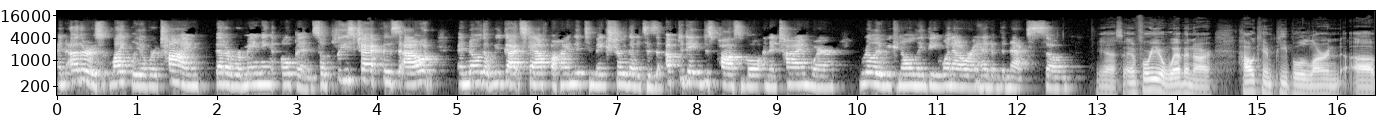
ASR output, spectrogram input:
and others likely over time that are remaining open. So please check this out and know that we've got staff behind it to make sure that it's as up to date as possible in a time where really we can only be one hour ahead of the next. So yes, and for your webinar, how can people learn, uh,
